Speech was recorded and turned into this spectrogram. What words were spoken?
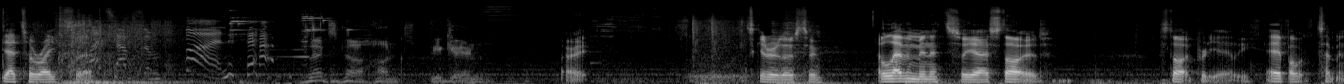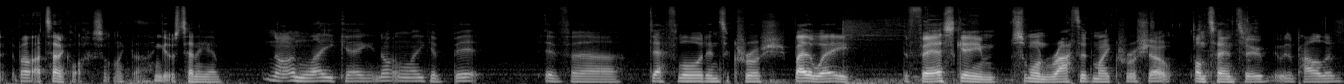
dead to rights there. Let the hunt begin. Alright. Let's get rid of those two. 11 minutes, so yeah, I started. Started pretty early. Eh, about 10 minutes. About at 10 o'clock or something like that. I think it was 10 a.m. Not unlike a, not unlike a bit of uh, Deathlord into Krush. By the way, the first game, someone ratted my Krush out on turn 2. It was a Paladin.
